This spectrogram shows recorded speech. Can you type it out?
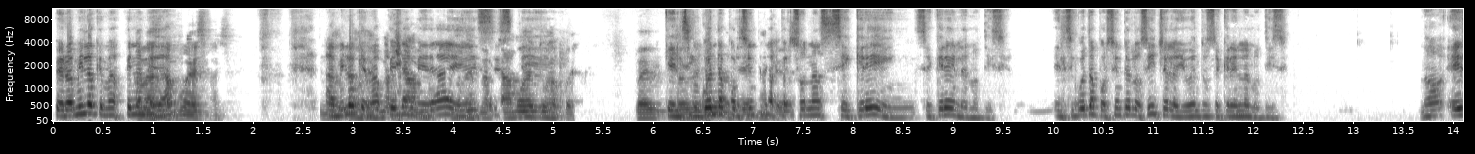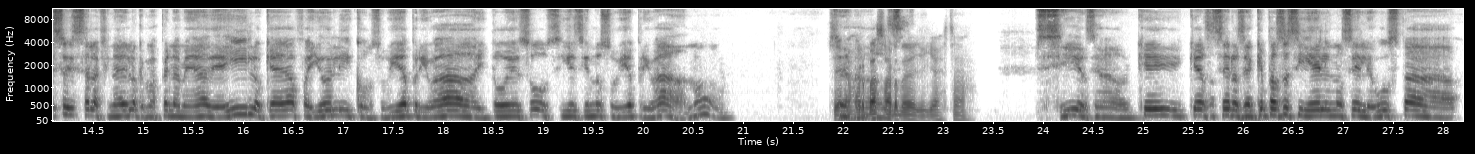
Pero a mí lo que más pena me da. a mí lo que más pena me da es este, que el 50% de las personas se creen, se creen la noticia. El 50% de los hinchas de la Juventus se creen la noticia. No, eso es a la final lo que más pena me da. De ahí lo que haga Fayoli con su vida privada y todo eso sigue siendo su vida privada, ¿no? Sí, o mejor pasar de ello, ya está. Sí, o sea, ¿qué, ¿qué vas a hacer? O sea, ¿qué pasa si él, no sé, le gusta,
